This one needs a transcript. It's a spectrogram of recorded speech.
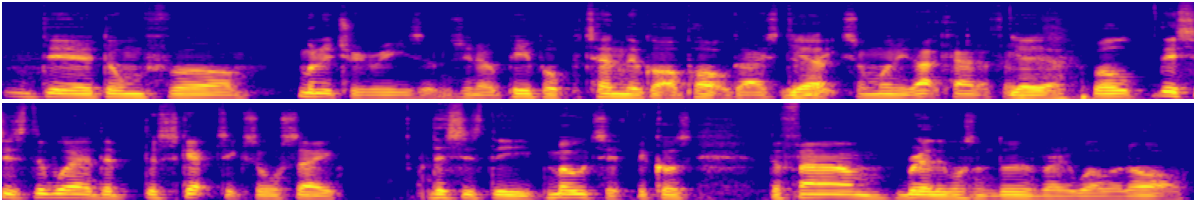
they're done for monetary reasons. You know, people pretend they've got a poltergeist to Yeah. make some money, that kind of thing. Yeah, yeah. Well, this is the where the, the skeptics will say this is the motive because the farm really wasn't doing very well at all.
